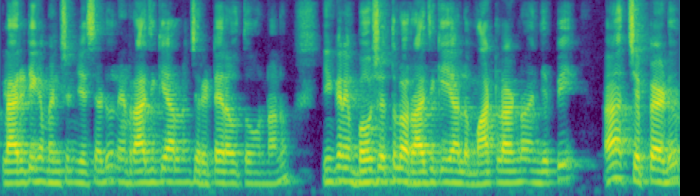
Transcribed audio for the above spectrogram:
క్లారిటీగా మెన్షన్ చేశాడు. నేను రాజకీయాల నుంచి రిటైర్ అవుతూ ఉన్నాను. ఇంకా నేను భవిష్యత్తులో రాజకీయాలు మాట్లాడను అని చెప్పి చెప్పాడు.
